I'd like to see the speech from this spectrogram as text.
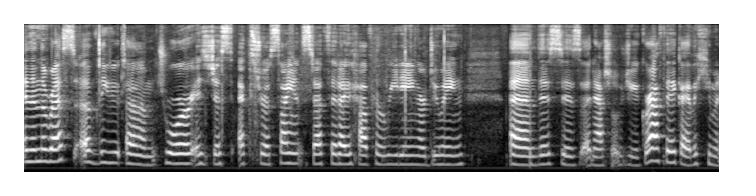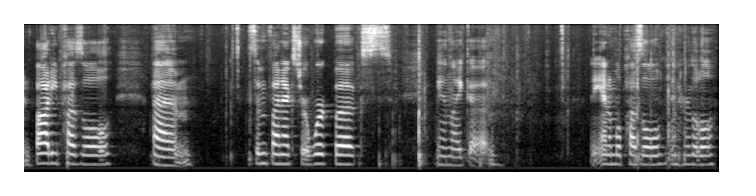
And then the rest of the um, drawer is just extra science stuff that I have her reading or doing. And this is a National Geographic. I have a human body puzzle, um, some fun extra workbooks, and like a, um, an animal puzzle and her little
